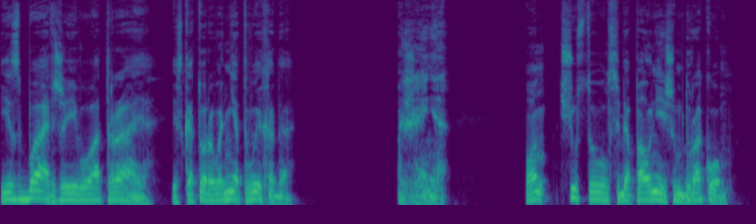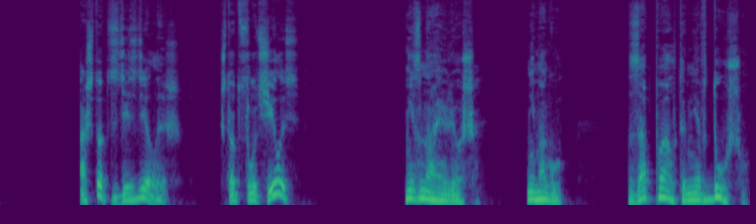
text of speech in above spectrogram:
Избавь же его от рая, из которого нет выхода. «Женя!» Он чувствовал себя полнейшим дураком. «А что ты здесь делаешь? Что-то случилось?» «Не знаю, Леша. Не могу. Запал ты мне в душу»,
